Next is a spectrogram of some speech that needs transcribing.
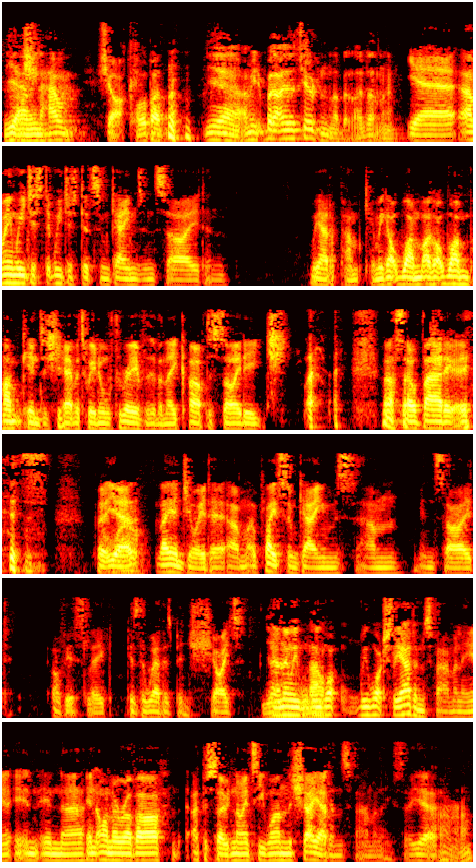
Yeah, I mean, how Shock. What about? yeah, I mean, but the children love it, though, don't they? Yeah, I mean, we just we just did some games inside, and we had a pumpkin. We got one. I got one pumpkin to share between all three of them, and they carved a side each. That's how bad it is. But yeah, Wow. they enjoyed it. Um, I played some games um, inside, obviously, because the weather's been shite. Yeah, and then we now- we, wa- we watched the Addams Family in in uh, in honour of our episode ninety one, the Che Adams Family. So yeah, All right.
